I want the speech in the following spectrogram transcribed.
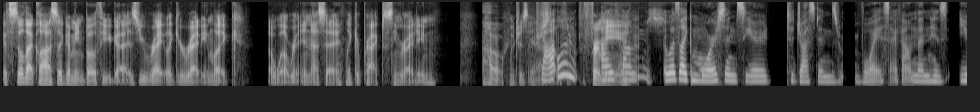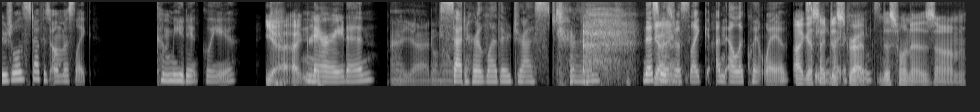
It's still that classic. I mean, both of you guys, you write like you're writing like a well written essay, like you're practicing writing, oh, which is Yeah. interesting. That one, for, I me. found- was- It was like more sincere to Justin's voice, I found, than his usual stuff is almost like comedically yeah, I agree. narrated. uh, yeah, I don't know. Said her leather dressed friend. This Yeah, was I- just like an eloquent way of. I guess I speaking described this one as um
